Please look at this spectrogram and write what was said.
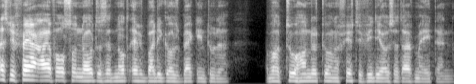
let's be fair, I have also noticed that not everybody goes back into the about 200, 250 videos that I've made and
